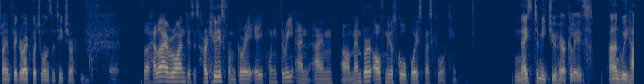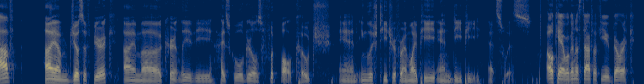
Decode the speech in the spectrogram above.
try and figure out which one's the teacher. So hello everyone, this is Hercules from grade 8.3 and I'm a member of middle school boys basketball team. Nice to meet you, Hercules. And we have Hi, I'm Joseph Burek. I'm uh, currently the high school girls football coach and English teacher for MYP and DP at Swiss. Okay, we're going to start with you, Burek.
